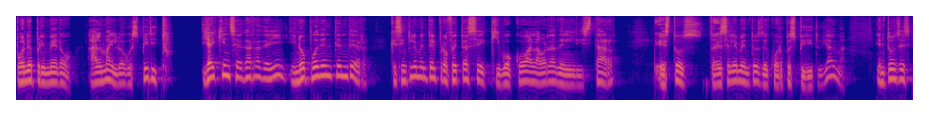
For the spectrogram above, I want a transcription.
pone primero alma y luego espíritu. Y hay quien se agarra de ahí y no puede entender que simplemente el profeta se equivocó a la hora de enlistar estos tres elementos de cuerpo, espíritu y alma. Entonces,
